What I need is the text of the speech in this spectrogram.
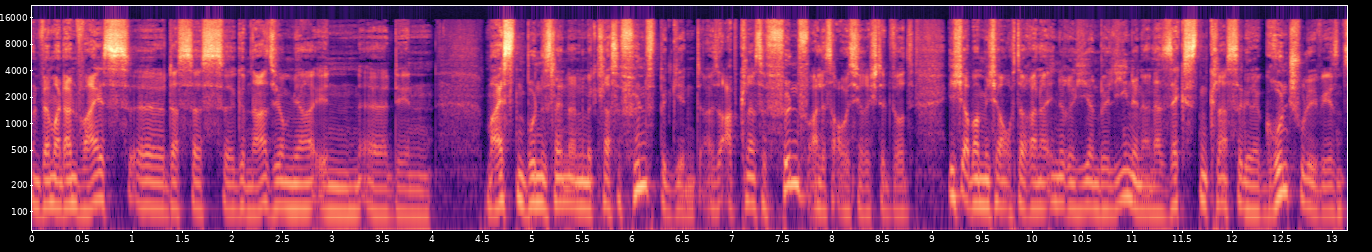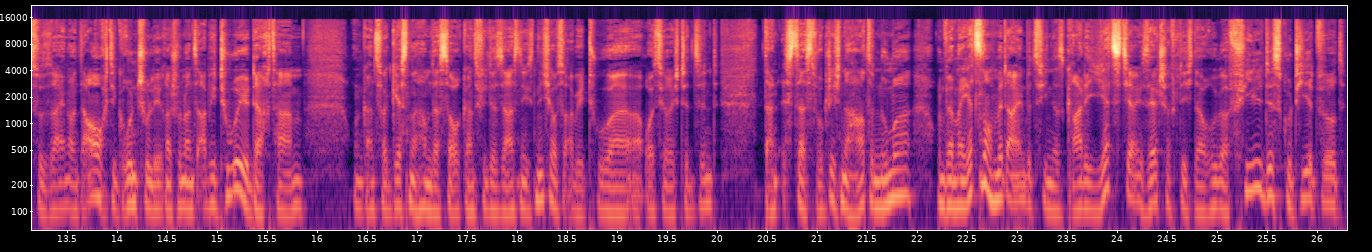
Und wenn man dann weiß, äh, dass das äh, Gymnasium ja in äh, den meisten Bundesländern mit Klasse 5 beginnt, also ab Klasse 5 alles ausgerichtet wird. Ich aber mich auch daran erinnere, hier in Berlin in einer sechsten Klasse der Grundschule gewesen zu sein und auch die Grundschullehrer schon ans Abitur gedacht haben und ganz vergessen haben, dass da auch ganz viele saßen, die nicht aufs Abitur äh, ausgerichtet sind, dann ist das wirklich eine harte Nummer. Und wenn wir jetzt noch mit einbeziehen, dass gerade jetzt ja gesellschaftlich darüber viel diskutiert wird,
